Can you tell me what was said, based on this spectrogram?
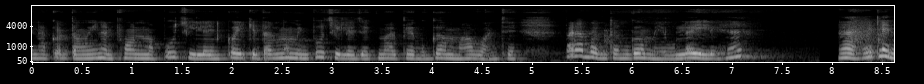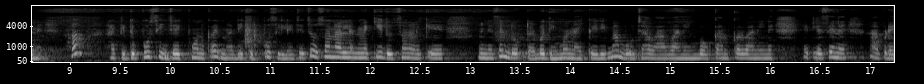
એના કરતાં હું એને ફોનમાં પૂછી લઈને કોઈ કે તાર મમ્મીને પૂછી લેજે કે મારે ભેગું ગામમાં આવવાનું છે. બરાબર તને ગમે એવું લઈ લે, હે? હા, એટલે ને. હા હા, કીધું પૂછી જઈ ફોન કરી. મારી દીકરી પૂછી લેજે. જો સોનલને મેં કીધું, સોનલ કે મને છે ને ડૉક્ટર બધી મનાઈ કરી, માં બહુ જવા આવવાની બહુ કામ કરવાની ને. એટલે છે ને આપણે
